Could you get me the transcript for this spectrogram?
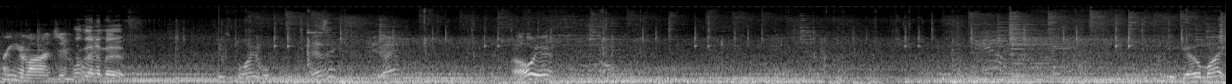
Bring your lines in. we're please. gonna move. He's playable. Is he? Yeah. Oh yeah. There you go, Mike.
